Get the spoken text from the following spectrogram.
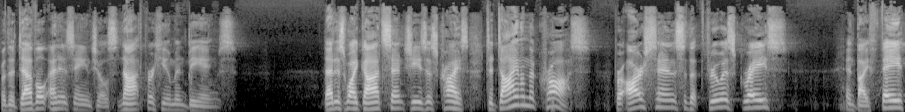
for the devil and his angels, not for human beings. That is why God sent Jesus Christ to die on the cross for our sins so that through his grace and by faith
